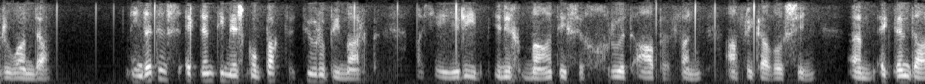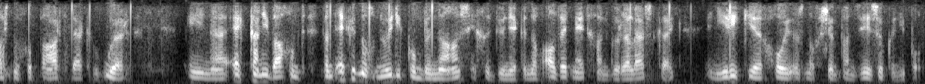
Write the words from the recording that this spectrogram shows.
Rwanda. En dit is ek dink die mees kompakte toer op die mark as jy hierdie enigmatiese groot ape van Afrika wil sien. Um ek dink daar's nog 'n paar plekke oor en uh, ek kan nie wag om want ek het nog nooit die kombinasie gedoen ek het nog altyd net gaan gorillas kyk en hierdie keer gooi ons nog sjimpansees ook in die pot.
